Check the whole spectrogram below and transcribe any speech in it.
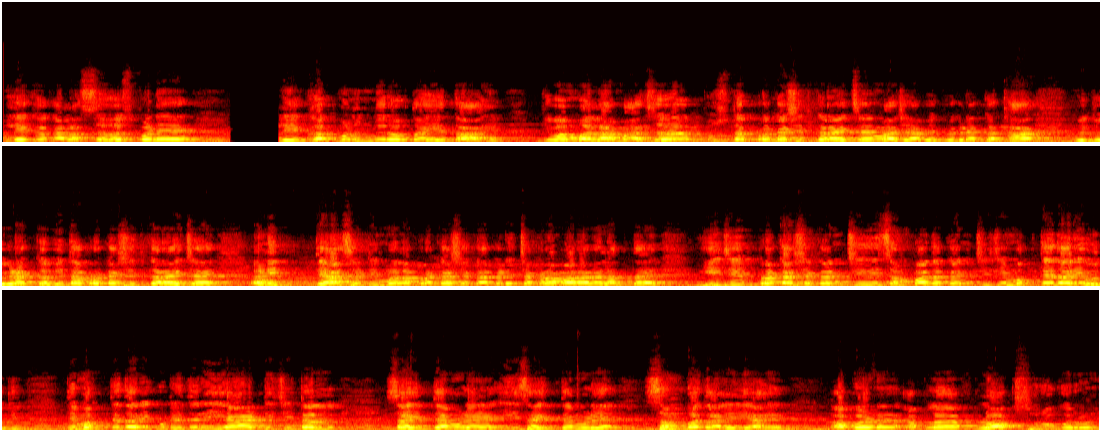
लेखकाला सहजपणे लेखक म्हणून मिरवता येत आहे किंवा मला माझं पुस्तक प्रकाशित करायचं आहे माझ्या वेगवेगळ्या कथा वेगवेगळ्या कविता प्रकाशित करायच्या आहे आणि त्यासाठी मला प्रकाशकाकडे चक्रा माराव्या लागत आहे ही जी प्रकाशकांची संपादकांची जी मक्तेदारी होती ती मक्तेदारी कुठेतरी या डिजिटल साहित्यामुळे ई साहित्यामुळे संपत आलेली आहे. आपण आपला ब्लॉग सुरू करून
